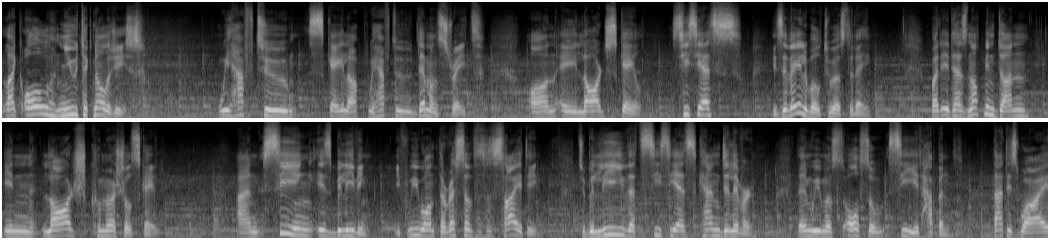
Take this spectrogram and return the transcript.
Like all new technologies, we have to scale up, we have to demonstrate on a large scale. CCS is available to us today, but it has not been done in large commercial scale. And seeing is believing. If we want the rest of the society to believe that CCS can deliver, then we must also see it happen. That is why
